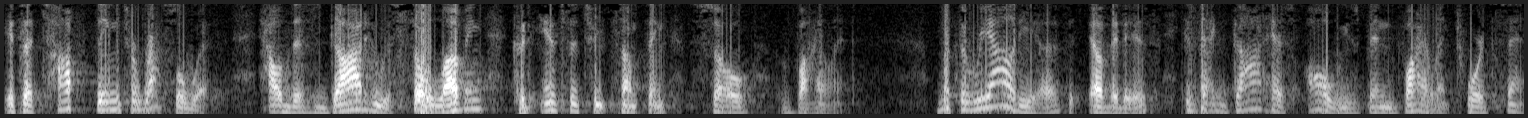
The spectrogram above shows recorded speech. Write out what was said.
It's a tough thing to wrestle with. How this God who is so loving could institute something so violent. But the reality of, of it is, is that God has always been violent towards sin.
